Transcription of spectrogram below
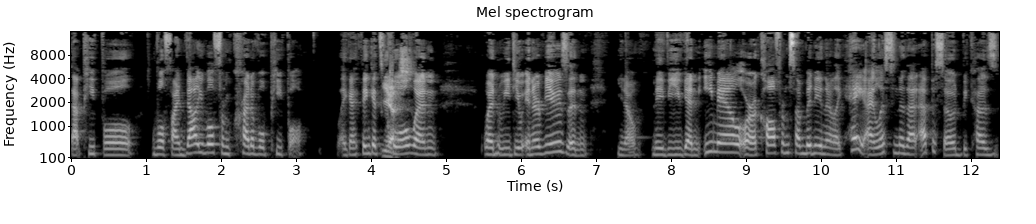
that people will find valuable from credible people. Like, I think it's yes. cool when, when we do interviews and you know, maybe you get an email or a call from somebody and they're like, Hey, I listened to that episode because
